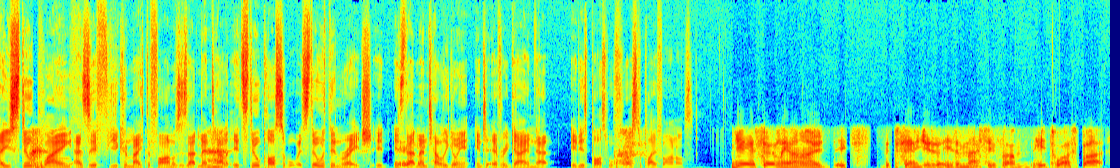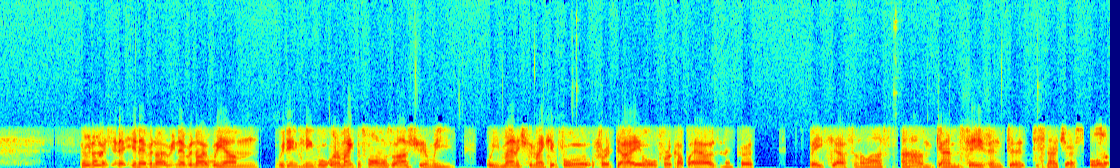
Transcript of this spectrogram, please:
Are you still playing as if you can make the finals? Is that mentality? It's still possible. It's still within reach. It, is that mentality going into every game that it is possible for us to play finals? Yeah, certainly. I know it's the percentage is, is a massive um, hit to us, but who knows? You, ne- you never know. We never know. We um we didn't think we were going to make the finals last year, and we we managed to make it for, for a day or for a couple of hours, and then Perth beat South in the last um, game of the season to, to snatch our spot.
